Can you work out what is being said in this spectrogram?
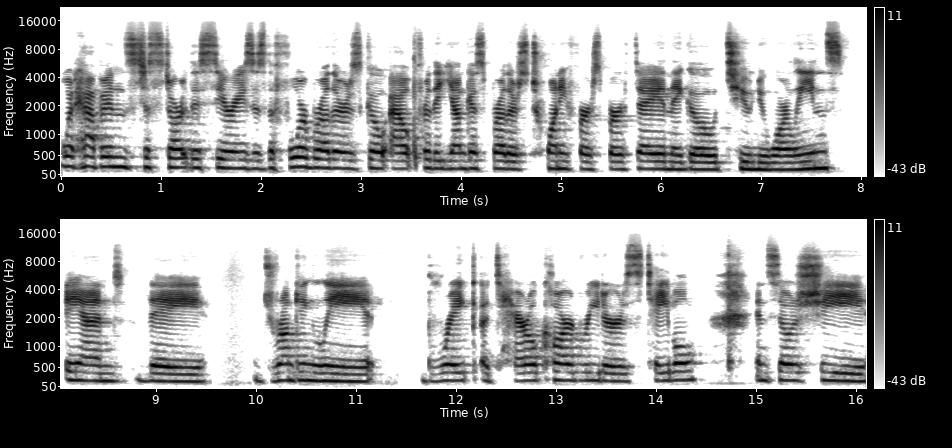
what happens to start this series is the four brothers go out for the youngest brother's 21st birthday and they go to New Orleans and they drunkenly break a tarot card reader's table. And so she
